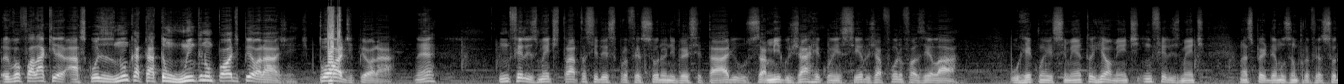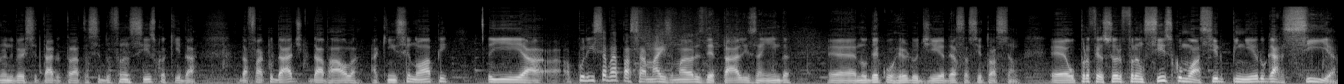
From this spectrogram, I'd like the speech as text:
Eu vou falar que as coisas nunca tá tão ruim que não pode piorar, gente. Pode piorar, né? Infelizmente trata-se desse professor universitário, os amigos já reconheceram, já foram fazer lá o reconhecimento e realmente, infelizmente, nós perdemos um professor universitário, trata-se do Francisco aqui da, da faculdade, que dava aula aqui em Sinop, e a, a polícia vai passar mais maiores detalhes ainda eh, no decorrer do dia dessa situação. É o professor Francisco Moacir Pinheiro Garcia,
